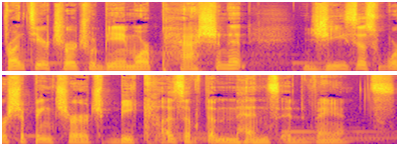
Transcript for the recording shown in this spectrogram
Frontier Church would be a more passionate, Jesus worshiping church because of the men's advance.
